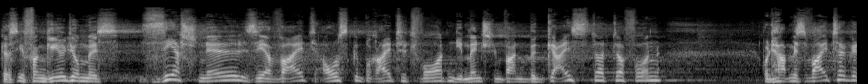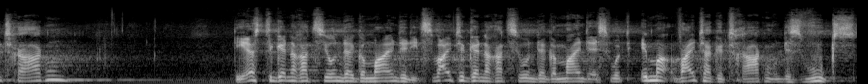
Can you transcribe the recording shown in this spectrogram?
Das Evangelium ist sehr schnell, sehr weit ausgebreitet worden. Die Menschen waren begeistert davon und haben es weitergetragen. Die erste Generation der Gemeinde, die zweite Generation der Gemeinde, es wurde immer weitergetragen und es wuchs.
